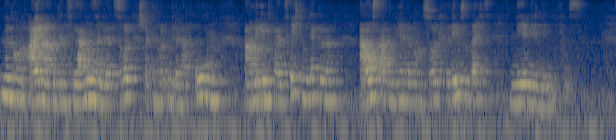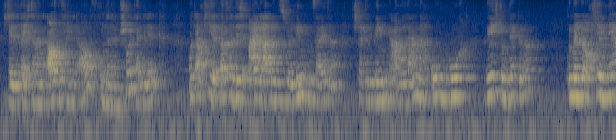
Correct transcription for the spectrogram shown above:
Und dann komm einatmen ganz langsam wieder zurück, streck den Rücken wieder nach oben, Arme ebenfalls Richtung Decke. Ausatmen, Hände kommen zurück, links und rechts neben den linken Fuß. Stell die rechte Hand aufgefächert auf unter deinem Schultergelenk und auch hier öffne dich einatmen zur linken Seite, streck den linken Arm lang nach oben hoch Richtung Decke. Und wenn du auch hier mehr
